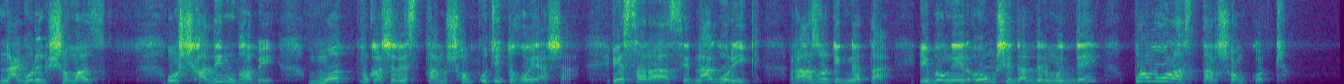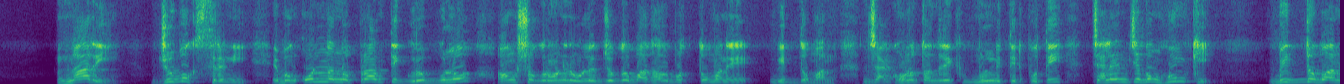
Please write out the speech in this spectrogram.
নাগরিক সমাজ ও স্বাধীনভাবে মত প্রকাশের স্থান সংকুচিত হয়ে আসা। এছাড়া আছে নাগরিক, রাজনৈতিক নেতা এবং এর অংশীদারদের মধ্যে প্রবল আস্থার সংকট। নারী, যুবক শ্রেণি এবং অন্যান্য প্রান্তিক গ্রুপগুলো অংশগ্রহণের উল্লেখযোগ্য বাধাও বর্তমানে বিদ্যমান, যা গণতান্ত্রিক মূলনীতির প্রতি চ্যালেঞ্জ এবং হুমকি। বিদ্যমান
